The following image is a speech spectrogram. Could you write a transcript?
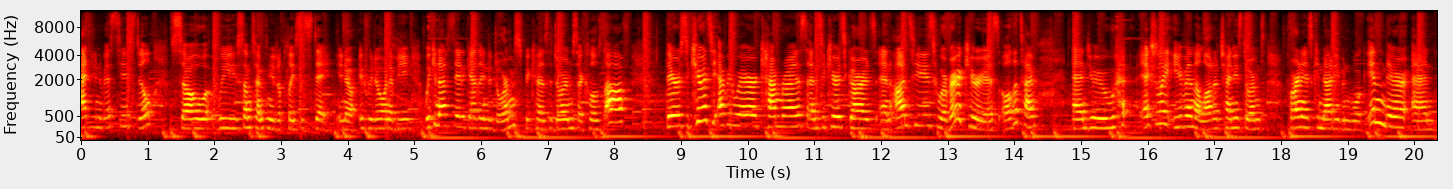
at university still, so we sometimes need a place to stay. You know, if we don't want to be, we cannot stay together in the dorms because the dorms are closed off. There's security everywhere, cameras and security guards and aunties who are very curious all the time and you actually even a lot of Chinese dorms foreigners cannot even walk in there and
